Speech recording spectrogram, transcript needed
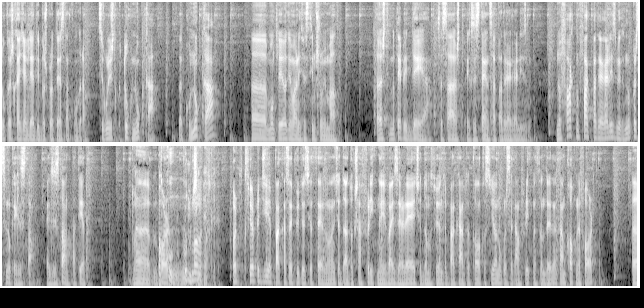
nuk është kaq e lehtë të bësh protesta kundra. Sigurisht këtu ku nuk ka, dhe ku nuk ka, ë, mund të lejohet një manifestim shumë i madh. Është më tepër ideja se sa është ekzistenca e patriarkalizmit. Në fakt, në fakt patriarkalizmi këtu nuk është se nuk ekziston. Ekziston patjetër. Ë, po por ku, ku më çifet ky? Për t'i kthyer përgjigje pak asaj pyetjes që the, domethënë që a do kisha frikë nga një vajzë e re që do më thyente pankartën kokës, jo nuk është se kam frikë, me thënë të drejtën, kam kokën e fortë. Ë,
